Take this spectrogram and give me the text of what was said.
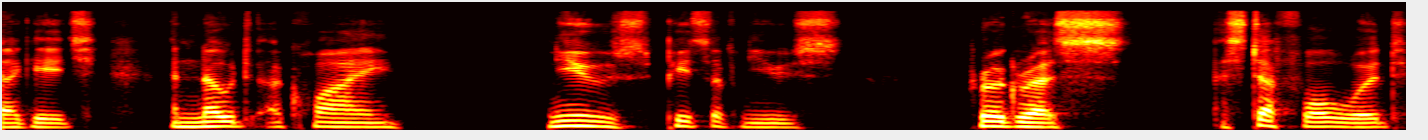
luggage a note a coin news piece of news progress, a step forward,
